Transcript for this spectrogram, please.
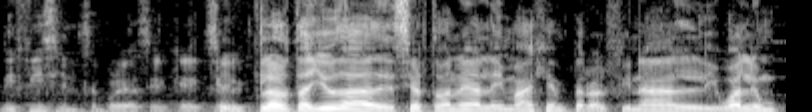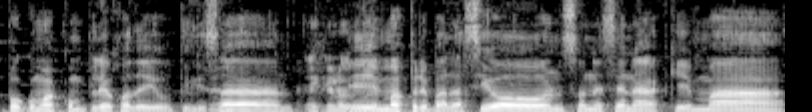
difícil, se podría decir. Que, que- Sí, claro, te ayuda de cierta manera la imagen, pero al final igual es un poco más complejo de utilizar. Es que lo eh, más preparación, son escenas que más,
